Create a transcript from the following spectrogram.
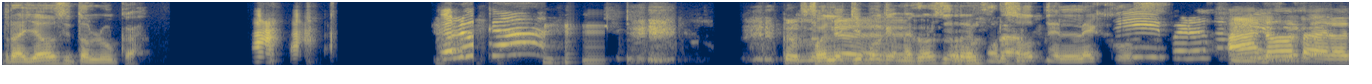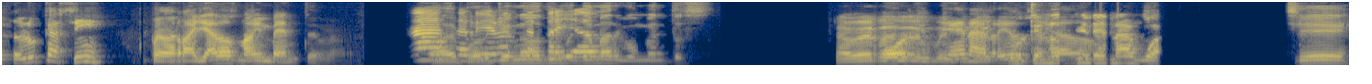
Rayados y Toluca. Fue el equipo que mejor se reforzó de lejos. Sí, pero eso Ah, es no, o verdad. sea, lo de Toluca sí, pero Rayados no inventen. ¿no? Ah, Ay, ¿por qué no? Rayados. dame argumentos. A ver, dale Porque argumento, tienen al Mike. Rey Porque no tienen agua. Sí,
